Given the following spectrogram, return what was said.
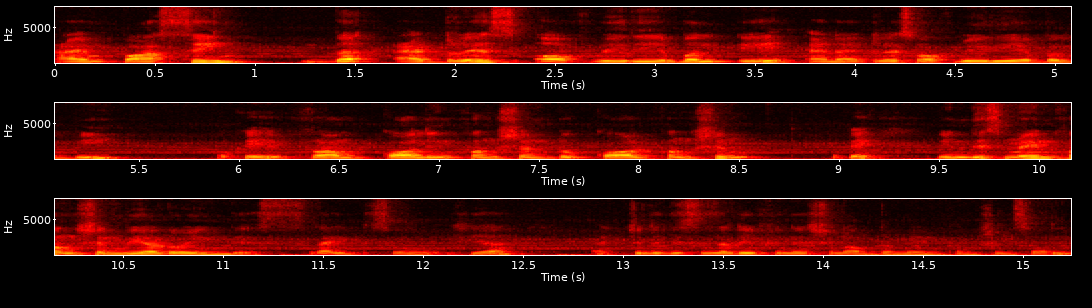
i am passing the address of variable a and address of variable b okay from calling function to call function okay. In this main function we are doing this right? So here actually this is a definition of the main function sorry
